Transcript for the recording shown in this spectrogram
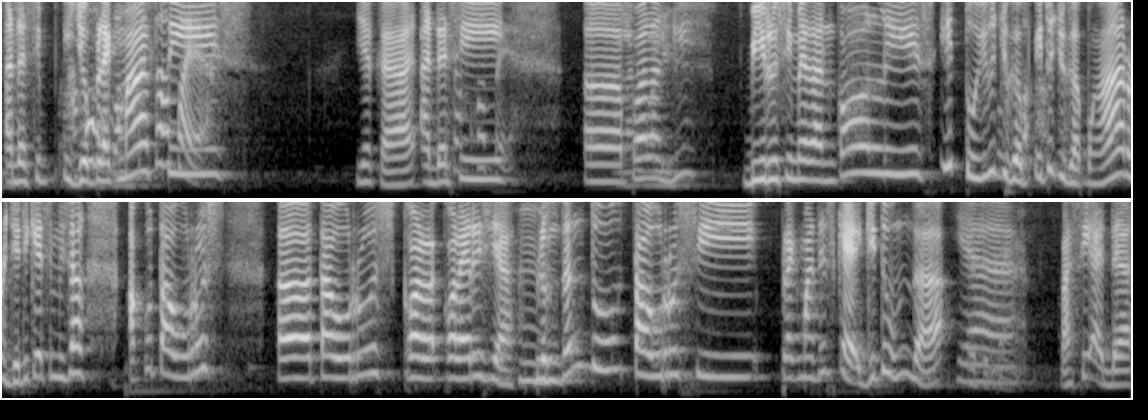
ada si hijau Aku waktu itu apa ya? Ya kan? Ada si apa ya? eh, apa lagi? Biru si melankolis. Itu itu juga itu juga pengaruh. Jadi kayak semisal aku Taurus eh, Taurus kol- koleris ya. Hmm. Belum tentu Taurus si plekmatis kayak gitu enggak Ya. gitu kan. Pasti ada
